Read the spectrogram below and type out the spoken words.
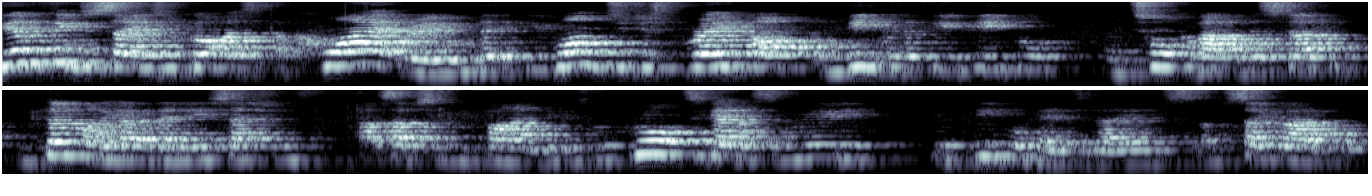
The other thing to say is we've got a, a quiet room that if you want to just break off and meet with a few people and talk about other stuff, you don't want to go to any sessions, that's absolutely fine because we've brought together some really good people here today and I'm so glad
